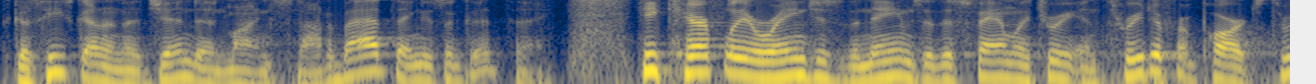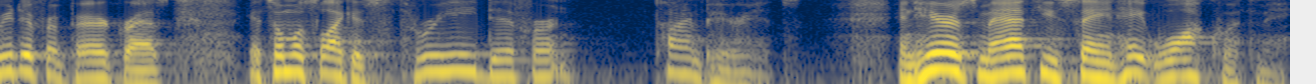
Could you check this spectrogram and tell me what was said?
because he's got an agenda in mind. It's not a bad thing, it's a good thing. He carefully arranges the names of this family tree in three different parts, three different paragraphs. It's almost like it's three different time periods. And here's Matthew saying, Hey, walk with me.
